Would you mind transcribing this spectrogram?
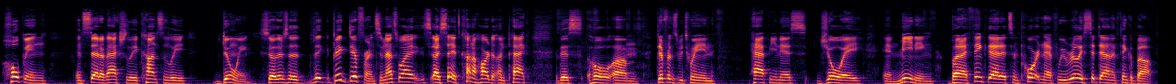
hoping instead of actually constantly doing. So there's a big, big difference, and that's why I say it's kind of hard to unpack this whole um, difference between happiness, joy, and meaning. But I think that it's important that if we really sit down and think about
